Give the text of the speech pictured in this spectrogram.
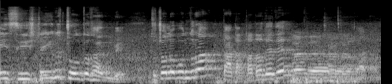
এই সিরিজটাই কিন্তু চলতে থাকবে। তো চলো বন্ধুরা টাটা টাটা দে দে। টাটা। টাটা।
